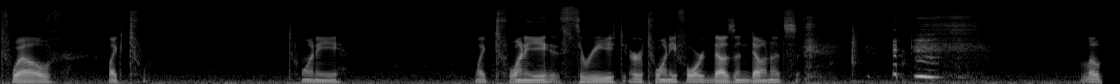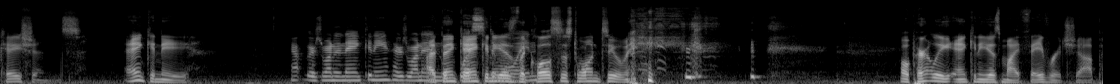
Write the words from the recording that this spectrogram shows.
Twelve, like tw- twenty, like twenty-three or twenty-four dozen donuts. Locations: Ankeny. Yep, there's one in Ankeny. There's one in I think West Ankeny is the closest one to me. oh, apparently Ankeny is my favorite shop.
